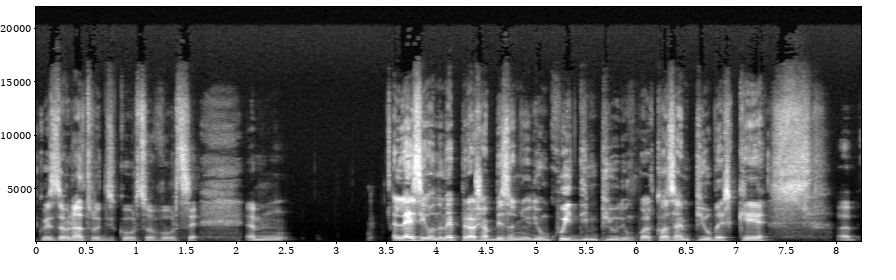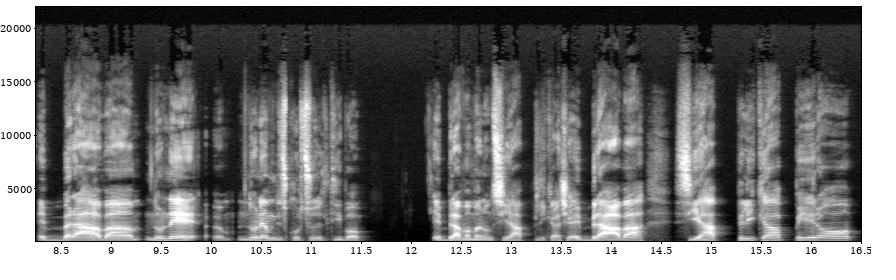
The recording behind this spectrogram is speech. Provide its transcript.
questo è un altro discorso, forse. Um, lei, secondo me, però, ha bisogno di un quid in più, di un qualcosa in più, perché uh, è brava. Non è, uh, non è un discorso del tipo è brava ma non si applica, cioè è brava, si applica, però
